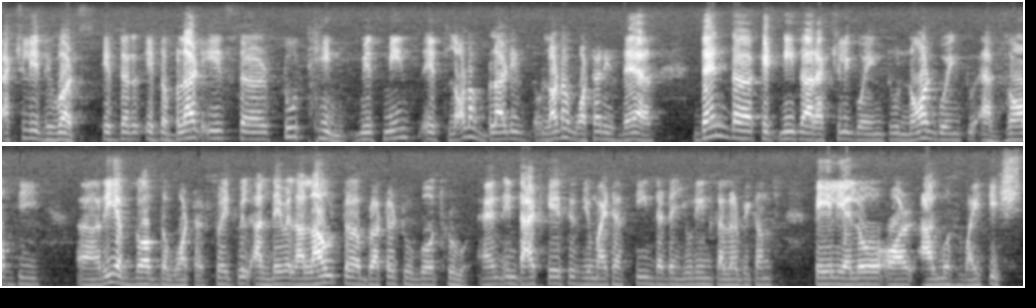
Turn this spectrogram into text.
actually reverse. If the if the blood is uh, too thin, which means if lot of blood is a lot of water is there, then the kidneys are actually going to not going to absorb the uh, reabsorb the water. So, it will they will allow the water to go through and in that cases you might have seen that the urine color becomes pale yellow or almost whitish.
